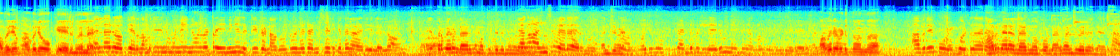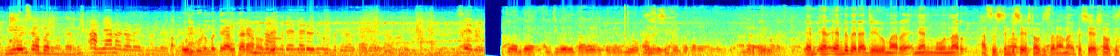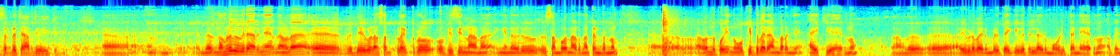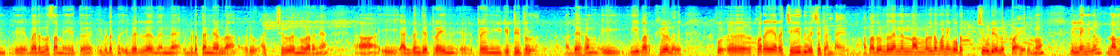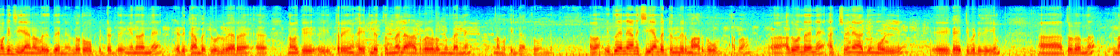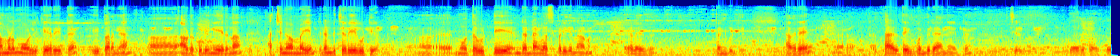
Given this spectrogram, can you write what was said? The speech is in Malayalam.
അവരും അവരും ഓക്കെ ആയിരുന്നു അല്ലേ? എല്ലാവരും ഓക്കെ ആയിരുന്നു. നമുക്ക് ഇതിന് മുന്നേ ഇതിനുള്ള ട്രെയിനിങ് കിട്ടിയിട്ടുണ്ട്. അതുകൊണ്ട് പിന്നെ ടെൻഷൻ അടിക്കേണ്ട കാര്യമില്ലല്ലോ. എത്ര പേരുണ്ടായിരുന്നു മൊത്തത്തിൽ ഞങ്ങൾ അഞ്ചു പേരായിരുന്നു. അഞ്ച് പേര്. ഒരു രണ്ട് പിള്ളേരും പിന്നെ ഞങ്ങൾ മൂന്ന് പേരായിരുന്നു. അവരെവിടുന്ന് വന്നതാ? അവരെ കോഴിക്കോട്ടുകാരായിരുന്നു. ഞാൻ ഒരാളായിരുന്നു ഉണ്ടായിരുന്നത്. ഒരു കുടുംബത്തിലെ ആൾക്കാരാണോ ആ, അവർ അവരെല്ലാവരും ഒരു കുടുംബത്തിലെ ആൾക്കാരായിരുന്നു. ശരി. എന്റെ പേര് അജയ് കുമാർ ഞാൻ മൂന്നാർ അസിസ്റ്റന്റ് സ്റ്റേഷൻ ഓഫീസറാണ്. ഇപ്പോൾ സ്റ്റേഷൻ ഓഫീസറുടെ ചാർജ് വഹിക്കുന്നു. നമ്മൾ വിവരം അറിഞ്ഞ് നമ്മൾ ദേവികുളം സബ് കളക്ടർ ഓഫീസിൽ നിന്നാണ് ഇങ്ങനെ ഒരു സംഭവം നടന്നിട്ടുണ്ടെന്നും ഒന്ന് പോയി നോക്കിയിട്ട് വരാൻ പറഞ്ഞ് അയക്കുകയായിരുന്നു. നമ്മൾ ഇവിടെ വരുമ്പോഴത്തേക്ക് ഇവരെല്ലാവരും മുകളിൽ തന്നെയായിരുന്നു. അപ്പം വരുന്ന സമയത്ത് ഇവിടെ ഇവരുടെ തന്നെ ഇവിടെ തന്നെയുള്ള ഒരു അച്ചു എന്ന് പറഞ്ഞ ഈ അഡ്വഞ്ചർ ട്രെയിൻ ട്രെയിനിങ് കിട്ടിയിട്ടുള്ള അദ്ദേഹം ഈ ഈ വർക്കുകൾ കുറേയേറെ ചെയ്തു വെച്ചിട്ടുണ്ടായിരുന്നു. അപ്പോൾ അതുകൊണ്ട് തന്നെ നമ്മളുടെ പണി കുറച്ചുകൂടി എളുപ്പമായിരുന്നു. ഇല്ലെങ്കിലും നമുക്ക് ചെയ്യാനുള്ള ഇത് തന്നെയുള്ളൂ. റോപ്പ് ഇട്ടിട്ട് ഇങ്ങനെ തന്നെ എടുക്കാൻ പറ്റുള്ളൂ. വേറെ നമുക്ക് ഇത്രയും ഹൈറ്റിലെത്തുന്ന ലാഡറുകളൊന്നും തന്നെ നമുക്കില്ലാത്തതുകൊണ്ട്. അപ്പോൾ ഇത് തന്നെയാണ് ചെയ്യാൻ പറ്റുന്ന ഒരു മാർഗവും അപ്പോൾ അതുകൊണ്ട് തന്നെ അച്ചുവിനെ ആദ്യം മുകളിൽ കയറ്റിവിടുകയും തുടർന്ന് നമ്മൾ മുകളിൽ കയറിയിട്ട് ഈ പറഞ്ഞ അവിടെ കുടുങ്ങിയിരുന്ന അച്ഛനും അമ്മയും രണ്ട് ചെറിയ കുട്ടികൾ മൂത്ത കുട്ടി രണ്ടാം ക്ലാസ്സിൽ പഠിക്കുന്നതാണ് ഇളയത് പെൺകുട്ടി. അവരെ താഴത്തേക്ക് കൊണ്ടുവരാനായിട്ട് ചെയ്തു.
